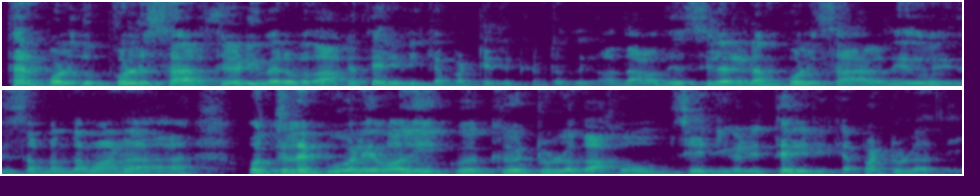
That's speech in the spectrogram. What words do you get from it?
தற்பொழுது போலீசார் தேடி வருவதாக தெரிவிக்கப்பட்டிருக்கின்றது. அதாவது சிலரிடம் போலீசார் இது இது சம்பந்தமான ஒத்துழைப்புகளை வகை கேட்டுள்ளதாகவும் செய்திகளில் தெரிவிக்கப்பட்டுள்ளது.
